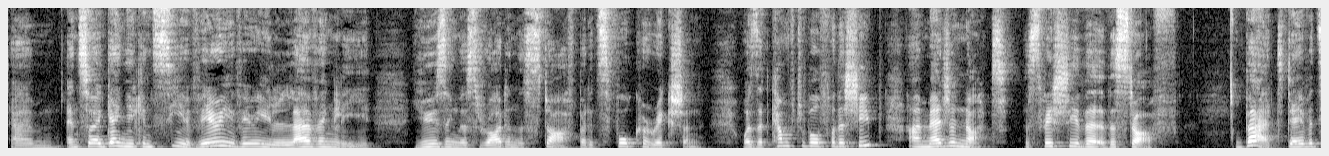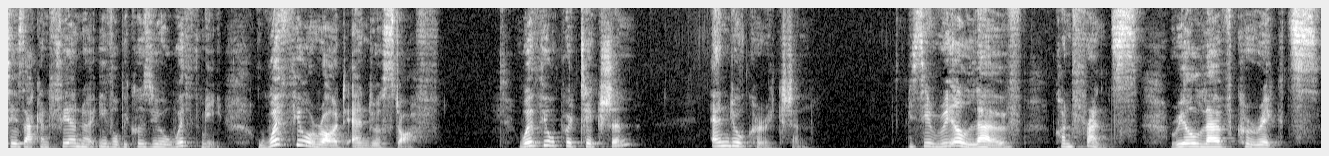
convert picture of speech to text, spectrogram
Um, and so, again, you can see very, very lovingly using this rod and the staff, but it's for correction. Was it comfortable for the sheep? I imagine not, especially the, the staff. But David says, I can fear no evil because you're with me, with your rod and your staff, with your protection and your correction. You see, real love confronts, real love corrects,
